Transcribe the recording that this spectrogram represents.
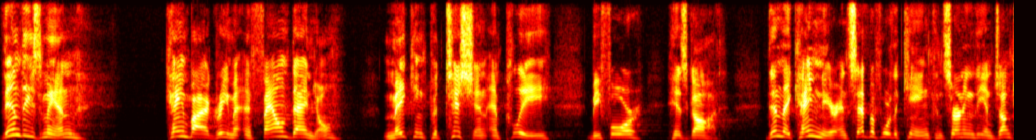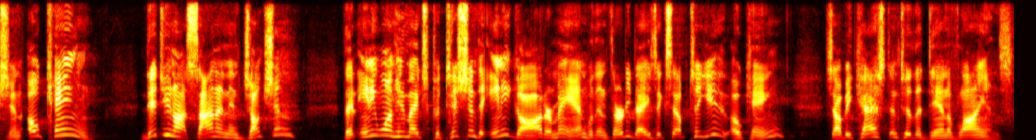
Then these men came by agreement and found Daniel making petition and plea before his God. Then they came near and said before the king concerning the injunction, O king, did you not sign an injunction that anyone who makes petition to any god or man within 30 days, except to you, O king, shall be cast into the den of lions?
